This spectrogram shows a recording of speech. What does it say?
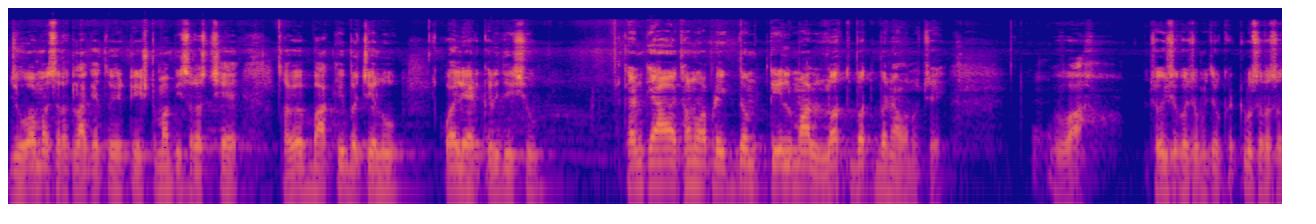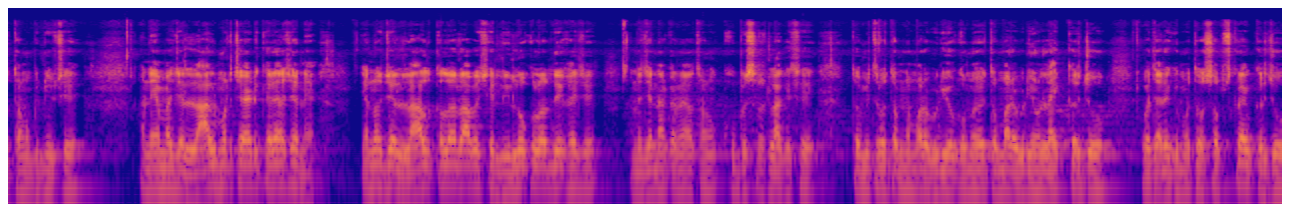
જોવામાં સરસ લાગે તો એ ટેસ્ટમાં બી સરસ છે. હવે બાકી બચેલું ઓઇલ એડ કરી દઈશું. કારણ કે આ અથાણું આપણે એકદમ તેલમાં લથબથ બનાવવાનું છે. વાહ. જોઈ શકો છો મિત્રો કેટલું સરસ અથાણું બન્યું છે. અને એમાં જે લાલ મરચાં એડ કર્યા છે ને એનો જે લાલ કલર આવે છે, લીલો કલર દેખાય છે અને જેના કારણે અથાણું ખૂબ સરસ લાગે છે. તો મિત્રો, તમને મારો વીડિયો ગમ્યો હોય તો મારા વિડીયોને લાઇક કરજો, વધારે ગમે તો સબસ્ક્રાઈબ કરજો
